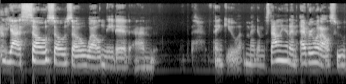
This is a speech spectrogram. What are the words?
yes, so, so, so well needed. And thank you, Megan Thee Stallion, and everyone else who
